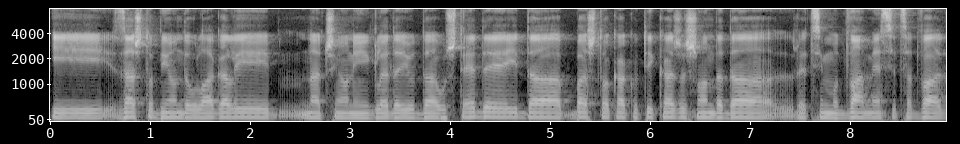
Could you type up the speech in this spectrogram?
I zašto bi onda ulagali? Znači, oni gledaju da uštede i da, baš to kako ti kažeš, onda da, recimo, dva meseca, dva,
